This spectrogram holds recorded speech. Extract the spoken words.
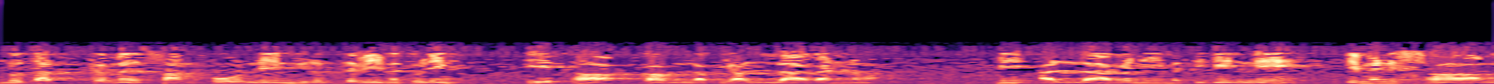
නොදක්කම සම්පූර්ණයෙන් නිරුද්ධ වීම තුළින්. ඒ තාක්කල් අපි අල්ලා ගන්නවා. මේ අල්ලා ගැනීම තිබෙන්නේ එම නිසාම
